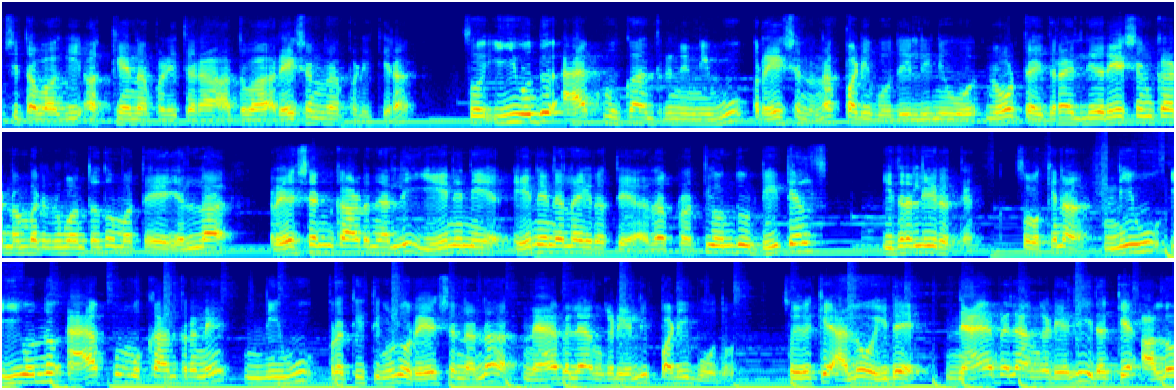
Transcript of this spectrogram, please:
ಉಚಿತವಾಗಿ ಅಕ್ಕಿಯನ್ನ ಪಡಿತೀರಾ ಅಥವಾ ರೇಷನ್ ಅನ್ನ ಪಡಿತೀರಾ ಸೊ ಈ ಒಂದು ಆಪ್ ಮುಖಾಂತರ ನೀವು ರೇಷನ್ ಅನ್ನ ಪಡಿಬಹುದು ಇಲ್ಲಿ ನೀವು ನೋಡ್ತಾ ಇದ್ದೀರಾ, ಇಲ್ಲಿ ರೇಷನ್ ಕಾರ್ಡ್ ನಂಬರ್ ಇರುವಂತದ್ದು ಮತ್ತೆ ಎಲ್ಲ ರೇಷನ್ ಕಾರ್ಡ್ನಲ್ಲಿ ಏನೇನೆ, ಏನೇನೆಲ್ಲ ಇರುತ್ತೆ ಅದರ ಪ್ರತಿಯೊಂದು ಡೀಟೇಲ್ಸ್ ಇದರಲ್ಲಿ ಇರುತ್ತೆ. ಸೊ ಓಕೆನಾ ನೀವು ಈ ಒಂದು ಆಪ್ ಮುಖಾಂತರನೇ ನೀವು ಪ್ರತಿ ತಿಂಗಳು ರೇಷನ್ ಅನ್ನ ನ್ಯಾಯಬೆಲೆ ಅಂಗಡಿಯಲ್ಲಿ ಪಡಿಬಹುದು ಸೊ ಇದಕ್ಕೆ ಅಲೋ ಇದೆ. ನ್ಯಾಯಬೆಲೆ ಅಂಗಡಿಯಲ್ಲಿ ಇದಕ್ಕೆ ಅಲೋ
